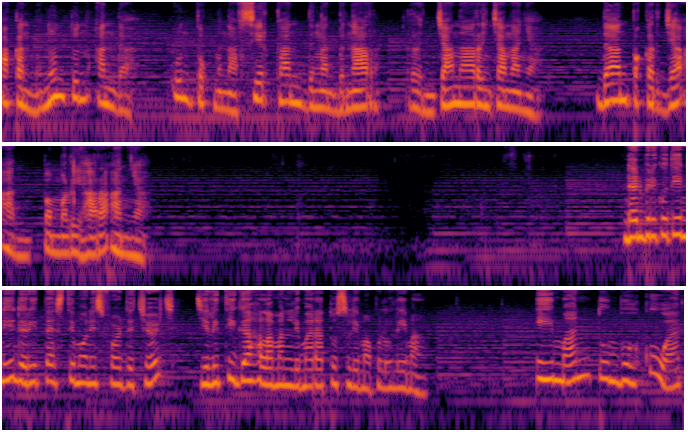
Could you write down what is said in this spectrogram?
akan menuntun Anda untuk menafsirkan dengan benar rencana-rencananya dan pekerjaan pemeliharaannya. Dan berikut ini dari Testimonies for the Church, jilid 3 halaman 555. Iman tumbuh kuat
